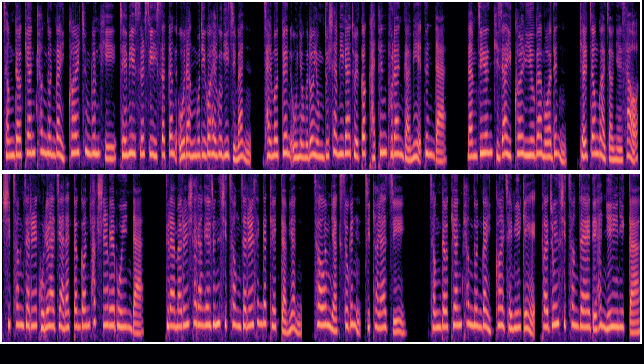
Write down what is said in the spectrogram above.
정덕현 평론가 이퀄 충분히 재미있을 수 있었던 오락물이고 할국이지만 잘못된 운용으로 용두샤미가 될 것 같은 불안감이 든다. 남지은 기자 이퀄 이유가 뭐든 결정 과정에서 시청자를 고려하지 않았던 건 확실해 보인다. 드라마를 사랑해준 시청자를 생각했다면 처음 약속은 지켜야지. 정덕현 평론가 이퀄 재미있게 봐준 시청자에 대한 예의니까.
